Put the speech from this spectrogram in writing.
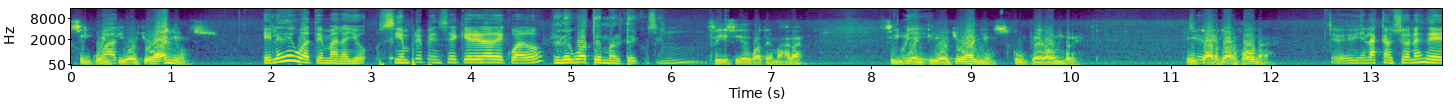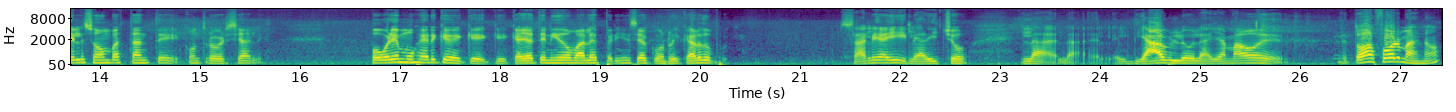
58 años. Él es de Guatemala. Yo siempre pensé que él era de Ecuador. Él es guatemalteco, sí. Mm, Sí, sí, de Guatemala. 58 años, cumple el hombre. Ricardo. Arjona. Se ve bien. Las canciones de él son bastante controversiales. Pobre mujer que, que- que- haya tenido mala experiencia con Ricardo. Porque sale ahí y le ha dicho el, diablo, la ha llamado de, todas formas, ¿no?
